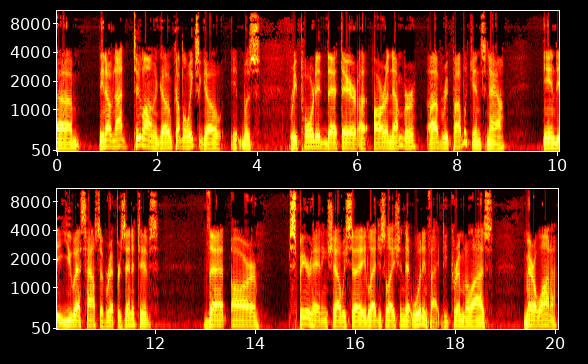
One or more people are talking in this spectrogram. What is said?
Um, you know, not too long ago, a couple of weeks ago, it was reported that there uh, are a number of Republicans now in the U.S. House of Representatives that are spearheading, shall we say, legislation that would, in fact, decriminalize marijuana.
